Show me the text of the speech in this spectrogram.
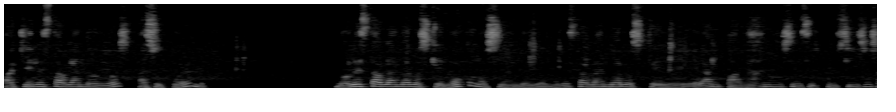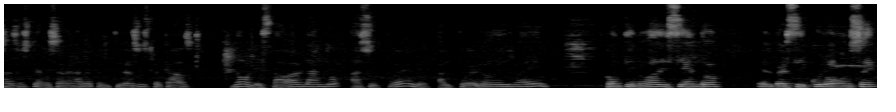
¿A quién le está hablando Dios? A su pueblo. No le está hablando a los que no conocían de Dios, no le está hablando a los que eran paganos, incircuncisos, a esos que no se habían arrepentido de sus pecados. No, le estaba hablando a su pueblo, al pueblo de Israel. Continúa diciendo el versículo 11,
